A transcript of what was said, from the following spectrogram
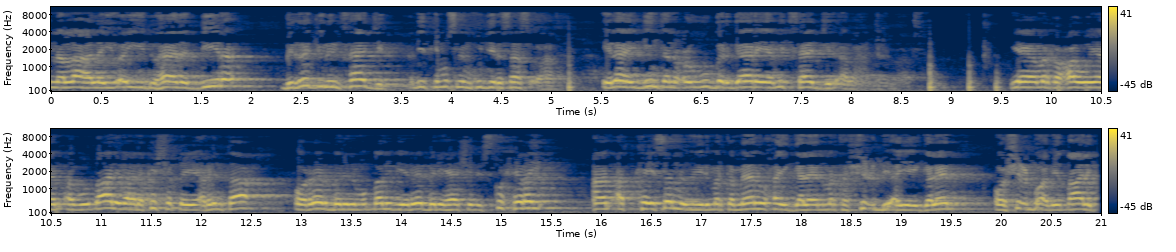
Ina allaha la yu-ayidu hada addiina birajuli lfaajir xadiidkii muslim ku jira saasuu ahaa. Ilaahay diintan wuxuu ugu gargaarayaa mid faajir aba iyaga marka waxaa weeyaan abuu daalibaana ka shaqeeyey arrintaa oo reer benilmualib iyo reer beni haashim isku xiray aan adkaysanna uu yidhi marka meel waxay galeen marka shicbi ayay galeen oo shicbu abi aalib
